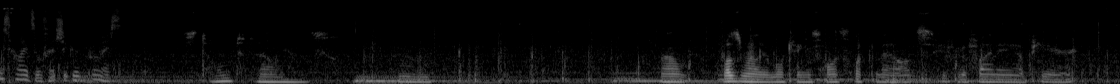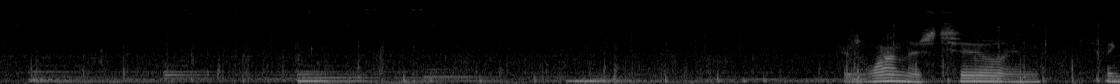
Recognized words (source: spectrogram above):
These hides will fetch a good price. Stone pavilions. Hmm. Well, wasn't really looking, so let's look now. Let's see if we can find any up here. There's one, there's two, and I think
